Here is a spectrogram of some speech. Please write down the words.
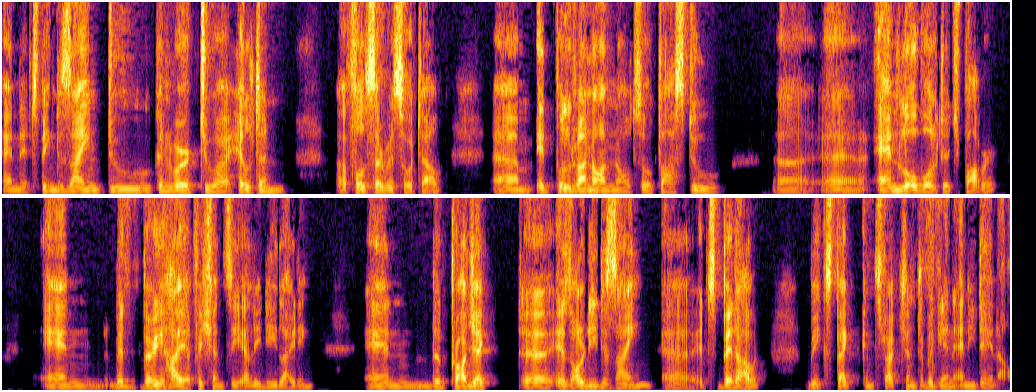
and it's being designed to convert to a Hilton a full service hotel. Um, it will run on also class two uh, uh, and low voltage power, and with very high efficiency LED lighting. And the project uh, is already designed; uh, it's bid out we expect construction to begin any day now.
